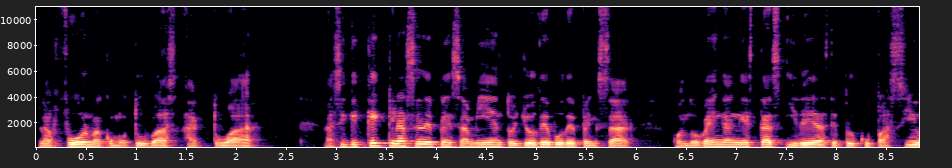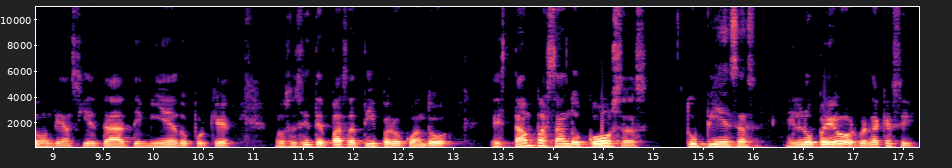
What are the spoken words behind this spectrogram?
la forma como tú vas a actuar. Así que, ¿qué clase de pensamiento yo debo de pensar cuando vengan estas ideas de preocupación, de ansiedad, de miedo, porque no sé si te pasa a ti, pero cuando están pasando cosas, tú piensas en lo peor, ¿verdad que sí?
